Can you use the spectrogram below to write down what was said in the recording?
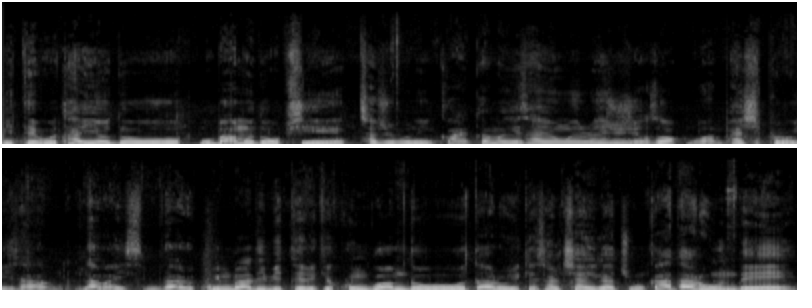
밑에 뭐 타이어도 뭐 마모도 없이 차주분이 깔끔하게 사용을 해주셔서 뭐 한 80% 이상 남아 있습니다. 윙바디 밑에 이렇게 공구함도 따로 이렇게 설치하기가 좀 까다로운데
